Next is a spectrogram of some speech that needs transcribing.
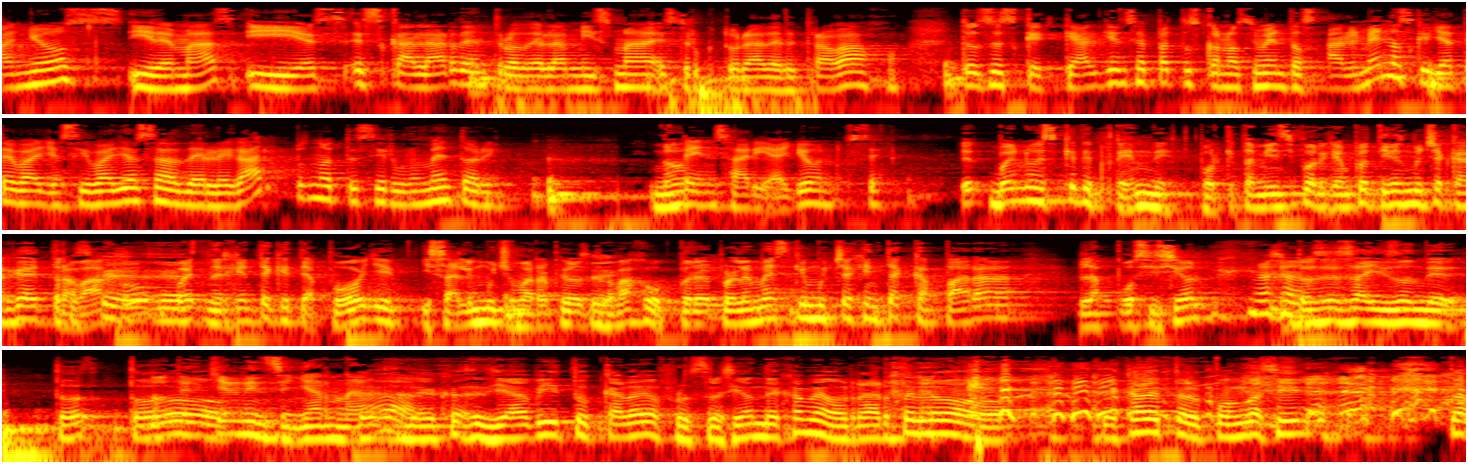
años y demás y es escalar dentro de la misma estructura del trabajo. Entonces que, que alguien sepa tus conocimientos, al menos que ya te vayas y vayas a delegar, pues no te sirve un mentoring. No. Pensaría yo, no sé. Eh, Bueno, es que depende, porque también si por ejemplo tienes mucha carga de trabajo, Es que, eh, puedes tener gente que te apoye y sale mucho más rápido el Sí. trabajo, pero el problema es que mucha gente acapara la posición, entonces ahí es donde no te quieren enseñar nada. Deja- ya vi tu cara de frustración, déjame ahorrártelo. déjame te lo pongo así. To-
